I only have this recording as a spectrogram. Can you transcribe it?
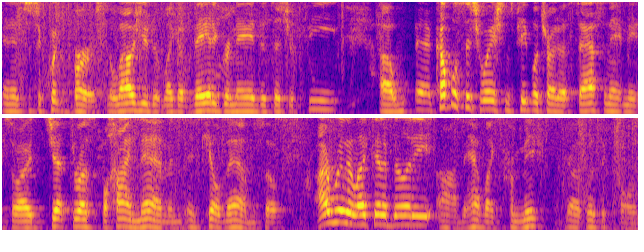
and it's just a quick burst. It allows you to like evade a grenade that's at your feet. Uh, a couple situations, people try to assassinate me, so I jet thrust behind them and, and kill them. So I really like that ability. Um, they have like Prometheus, uh, what's it called?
